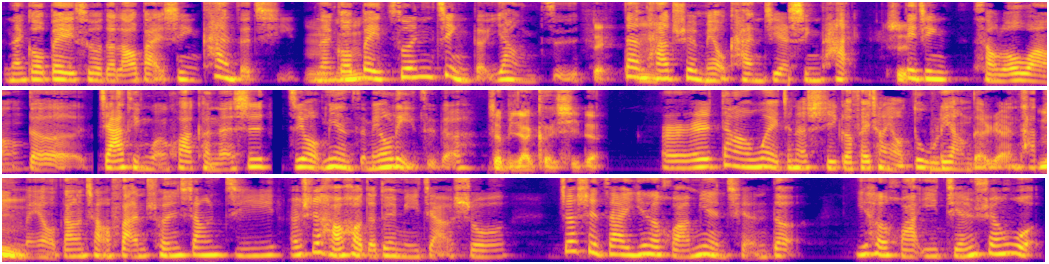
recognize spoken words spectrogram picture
能够被所有的老百姓看得起，嗯、能够被尊敬的样子。对，但他却没有看。见心态，是毕竟扫罗王的家庭文化可能是只有面子没有里子的，这比较可惜的。而大卫真的是一个非常有度量的人，他并没有当场反唇相讥，嗯、而是好好的对米甲说：“这是在耶和华面前的，耶和华已拣选我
